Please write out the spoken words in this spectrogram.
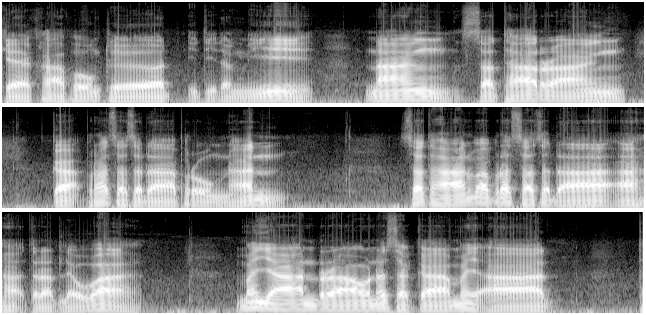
แก่ข้าพระองค์เถิด อิติดังนี้ นางสถารังกะพระศาสดาพระองค์นั้น สถานว่าพระศาสดาอาหะตรัสแล้วว่ามายาอันเรานัสกาไม่อาจ ท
